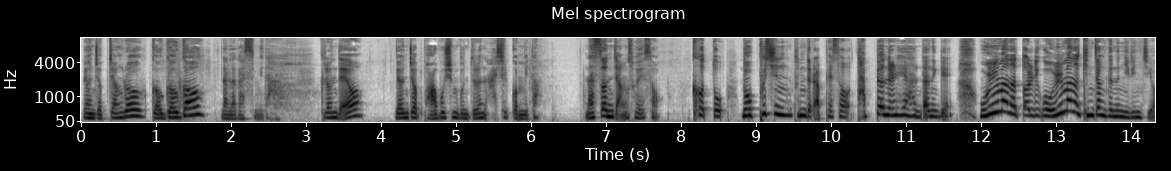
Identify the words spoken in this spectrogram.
면접장으로 go go go 날아갔습니다. 그런데요. 면접 봐보신 분들은 아실 겁니다. 낯선 장소에서 그것도 높으신 분들 앞에서 답변을 해야 한다는 게 얼마나 떨리고 얼마나 긴장되는 일인지요.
